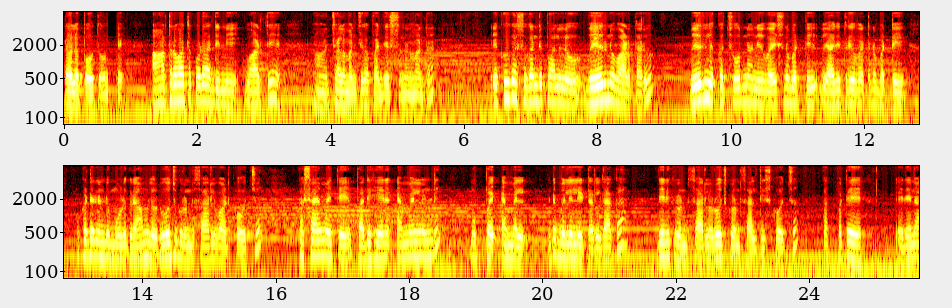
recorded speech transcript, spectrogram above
డెవలప్ అవుతూ ఉంటాయి. ఆ తర్వాత కూడా దీన్ని వాడితే చాలా మంచిగా పనిచేస్తుంది అనమాట ఎక్కువగా సుగంధి పాలలో వేరును వాడతారు. వేరు యొక్క చూర్ణాన్ని వయసును బట్టి వ్యాధి తీవ్రతను బట్టి ఒకటి నుండి మూడు గ్రాములు రోజుకు రెండు సార్లు వాడుకోవచ్చు. కషాయం అయితే పదిహేను ఎంఎల్ నుండి ముప్పై ఎంఎల్ అంటే మిల్లీలీటర్ల దాకా దీనికి రెండు సార్లు రోజుకు రెండు సార్లు తీసుకోవచ్చు. కాకపోతే ఏదైనా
